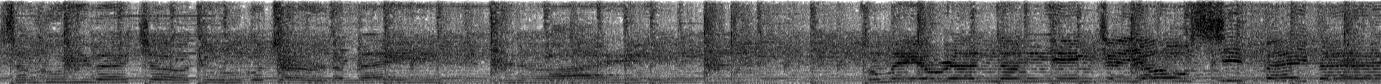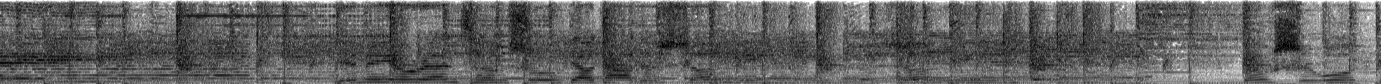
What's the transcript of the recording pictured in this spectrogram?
相互依偎着度过这儿的每一天，right。从没有人能赢这游戏，baby，也没有人曾输掉他的生命，生命。都是我的，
